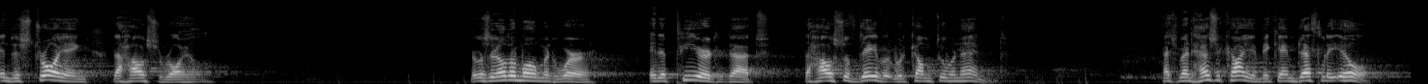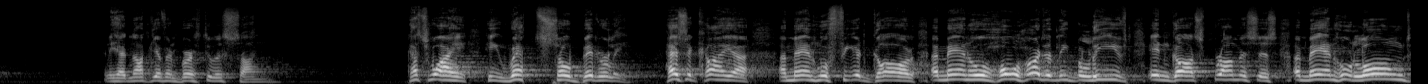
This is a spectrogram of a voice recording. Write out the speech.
in destroying the house royal. There was another moment where it appeared that the house of David would come to an end. That's when Hezekiah became deathly ill and he had not given birth to his son. That's why he wept so bitterly. Hezekiah, a man who feared God, a man who wholeheartedly believed in God's promises, a man who longed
